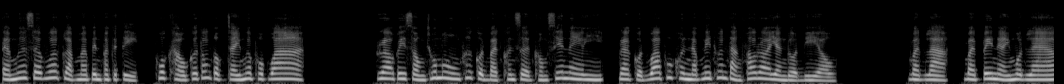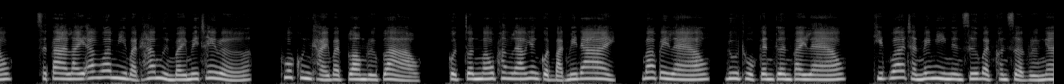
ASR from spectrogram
แต่เมื่อเซิร์ฟเวอร์กลับมาเป็นปกติ พวกเขาก็ต้องตกใจเมื่อพบว่า เราไปสองชั่วโมงเพื่อกดบัตรคอนเสิร์ตของเซียนเนยปรากฏว่าผู้คนนับไม่ถ้วนต่างเฝ้ารออย่างโดดเดี่ยว บัตรละบัตรไปไหนหมดแล้ว สตาร์ไลท์อ้างว่ามีบัตรห้าหมื่นใบไม่ใช่เหรอ พวกคุณขายบัตรปลอมหรือเปล่า กดจนเมาส์พังแล้วยังกดบัตรไม่ได้ บ้าไปแล้ว ดูถูกกันเกินไปแล้ว คิดว่าฉันไม่มีเงินซื้อบัตรคอนเสิร์ตหรือไง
